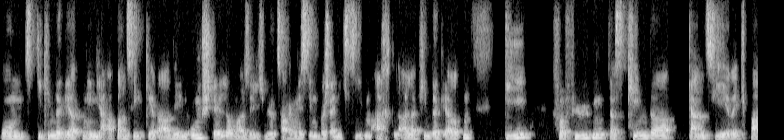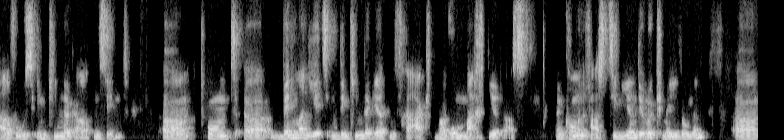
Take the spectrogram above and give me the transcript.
und die Kindergärten in Japan sind gerade in Umstellung. Also ich würde sagen, es sind wahrscheinlich sieben Achtel aller Kindergärten, die verfügen, dass Kinder ganzjährig barfuß im Kindergarten sind. Äh, und äh, wenn man jetzt in den Kindergärten fragt, warum macht ihr das, dann kommen faszinierende Rückmeldungen äh,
